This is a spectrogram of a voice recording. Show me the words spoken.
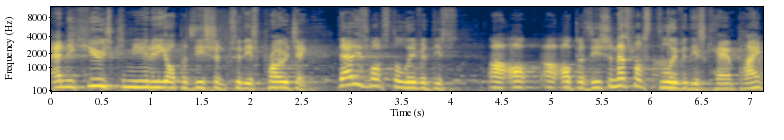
and the huge community opposition to this project. That is what's delivered this uh, uh, opposition. That's what's delivered this campaign.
